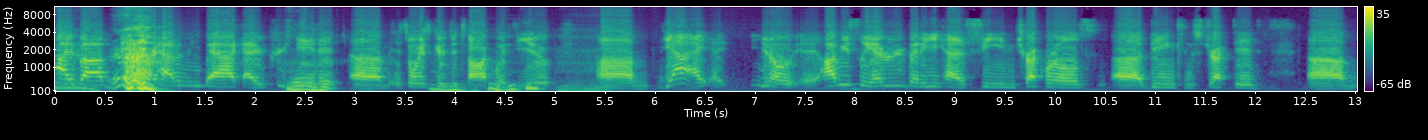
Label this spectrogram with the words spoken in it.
hi, Bob. Thanks for having me back. I appreciate it. Um, it's always good to talk with you. Um, yeah, I, I, you know, obviously everybody has seen Truck World uh, being constructed. Um,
